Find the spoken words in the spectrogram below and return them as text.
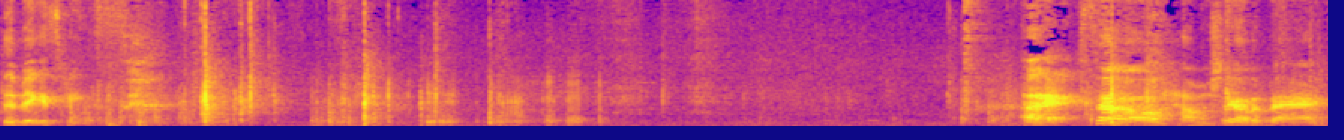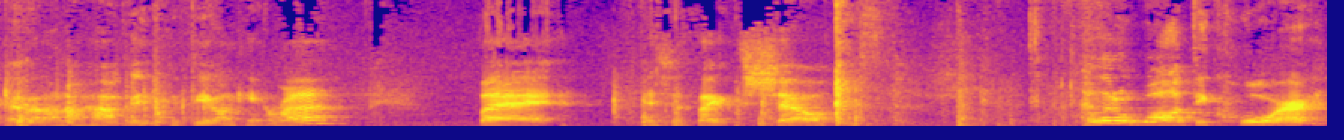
the biggest piece. Okay, so I'm gonna show y'all the bag because I don't know how good you can see it on camera. But it's just like shelves. A little wall decor.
